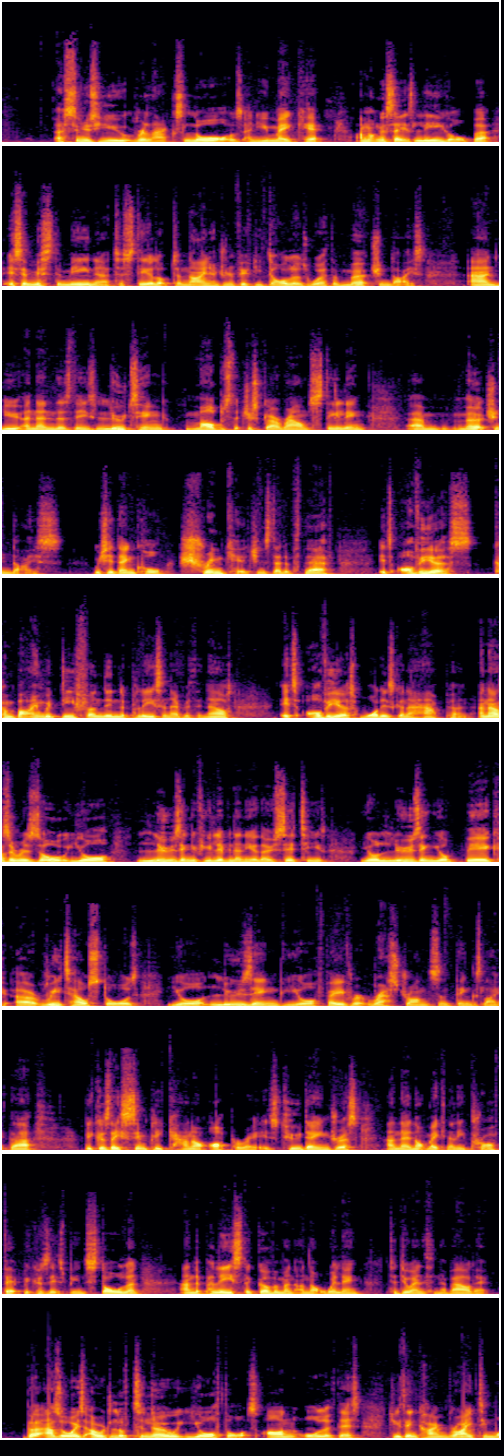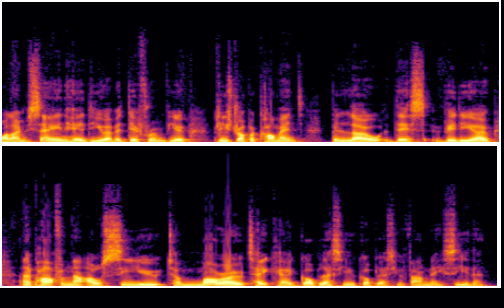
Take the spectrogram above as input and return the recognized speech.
as soon as you relax laws and you make it I'm not going to say it's legal, but it's a misdemeanor to steal up to $950 worth of merchandise. And you, and then there's these looting mobs that just go around stealing um, merchandise, which they then call shrinkage instead of theft. It's obvious combined with defunding the police and everything else, it's obvious what is going to happen. And as a result, you're losing, if you live in any of those cities, you're losing your big uh, retail stores, you're losing your favorite restaurants and things like that because they simply cannot operate. It's too dangerous and they're not making any profit because it's being stolen, and the police, the government are not willing to do anything about it. But as always, I would love to know your thoughts on all of this. Do you think I'm right in what I'm saying here? Do you have a different view? Please drop a comment below this video. And apart from that, I will see you tomorrow. Take care. God bless you. God bless your family. See you then.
